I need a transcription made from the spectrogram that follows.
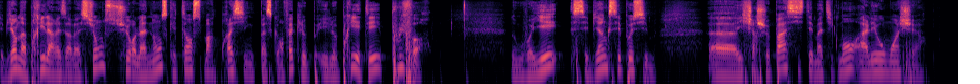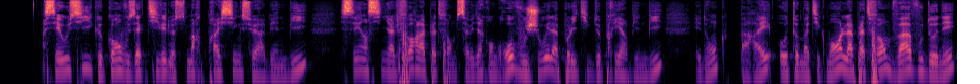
eh bien on a pris la réservation sur l'annonce qui était en smart pricing parce qu'en fait le, prix était plus fort. Donc vous voyez, c'est bien que c'est possible. Euh, ils ne cherchent pas systématiquement à aller au moins cher. C'est aussi que quand vous activez le smart pricing sur Airbnb, c'est un signal fort à la plateforme. Ça veut dire qu'en gros, vous jouez la politique de prix Airbnb et donc, pareil, automatiquement, la plateforme va vous donner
